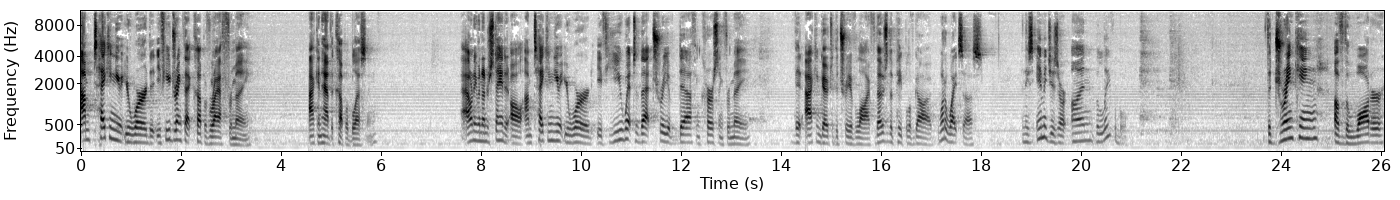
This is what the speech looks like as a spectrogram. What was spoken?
I'm taking you at your word that if you drink that cup of wrath for me, I can have the cup of blessing. I don't even understand it all. I'm taking you at your word. If you went to that tree of death and cursing for me, that I can go to the tree of life. Those are the people of God. What awaits us? And these images are unbelievable. The drinking of the water,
